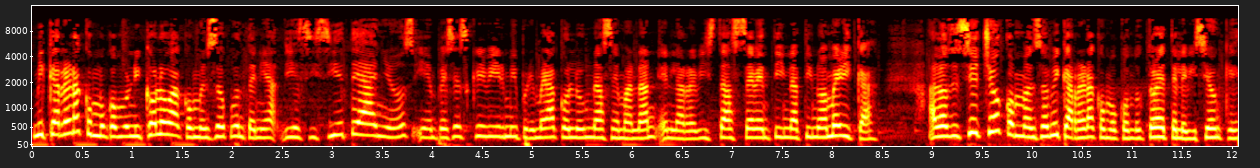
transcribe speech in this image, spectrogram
Mi carrera como comunicóloga comenzó cuando tenía 17 años y empecé a escribir mi primera columna semanal en la revista Seventeen Latinoamérica. A los 18 comenzó mi carrera como conductora de televisión, que,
